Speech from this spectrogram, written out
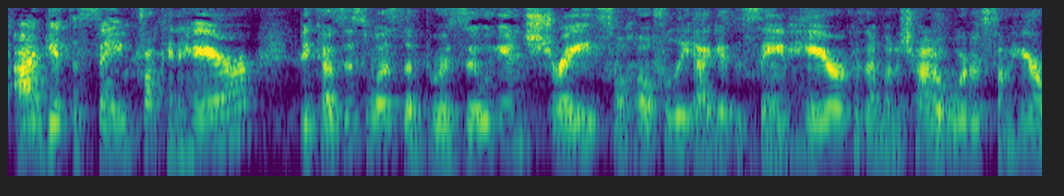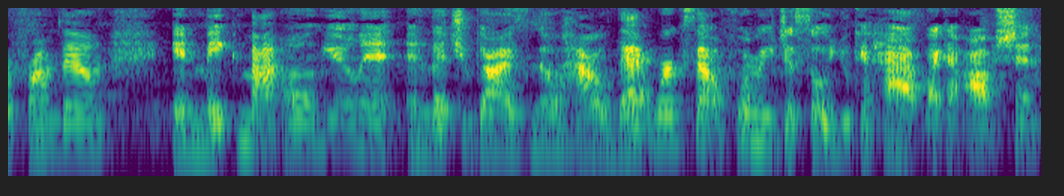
I get the same fucking hair because this was the Brazilian straight. So hopefully I get the same hair because I'm going to try to order some hair from them and make my own unit and let you guys know how that works out for me just so you can have like an option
